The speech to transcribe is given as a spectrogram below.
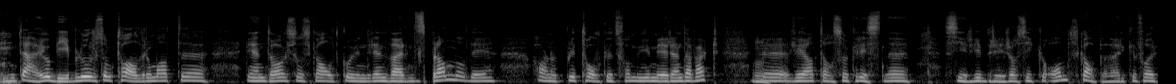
det er jo bibelord som taler om at eh, en dag så skal alt gå under i en verdensbrann, og det har nok blitt tolket for mye mer enn det er verdt, eh, ved at altså kristne sier vi bryr oss ikke om skaperverket, for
